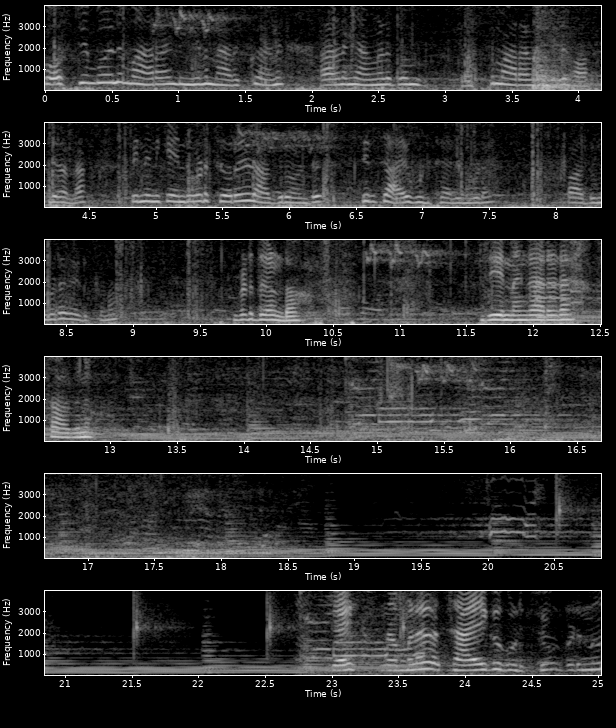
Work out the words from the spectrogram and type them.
കോസ്റ്റ്യൂം പോലും മാറാണ്ട് ഇങ്ങനെ നടക്കുകയാണ് കാരണം ഞങ്ങളിപ്പം ഡ്രസ്സ് മാറാൻ വേണ്ടി ഹോസ്റ്റലിൽ വന്നാൽ പിന്നെ എനിക്ക് എന്റെ കൂടെ ചെറിയൊരു ആഗ്രഹമുണ്ട്. ഇച്ചിരി ചായ കുടിച്ചാലും കൂടെ. അപ്പോൾ അതും കൂടെ എടുക്കണം. ഇവിടെ ഉണ്ടോ ജീർണക്കാരുടെ സാധനം. ഗൈസ് നമ്മൾ ചായയൊക്കെ കുടിച്ചു. ഇവിടുന്ന്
